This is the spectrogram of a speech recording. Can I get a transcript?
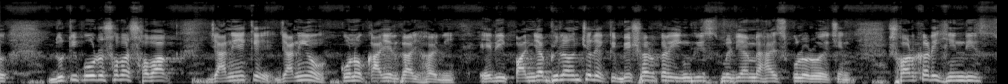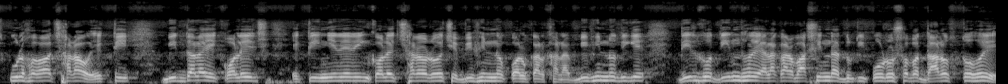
দুটি পৌরসভা সবাক জানিয়েকে জানিয়েও কোনো কাজের কাজ হয়নি। এরই পাঞ্জাব ভিলা অঞ্চলে একটি বেসরকারি ইংলিশ মিডিয়ামে হাই স্কুলও রয়েছেন। সরকারি হিন্দি স্কুল হওয়া ছাড়াও একটি বিদ্যালয়, কলেজ, একটি ইঞ্জিনিয়ারিং কলেজ ছাড়াও রয়েছে বিভিন্ন কলকারখানা। বিভিন্ন দিকে দীর্ঘ দিন ধরে এলাকার বাসিন্দা দুটি পৌরসভার দ্বারস্থ হয়ে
